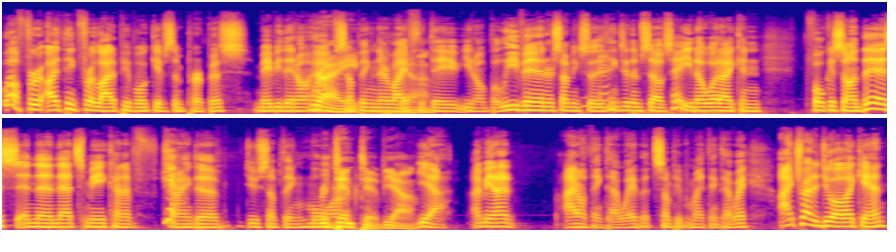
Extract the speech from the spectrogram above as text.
Well, for I think for a lot of people, it gives them purpose. Maybe they don't have Right. something in their life Yeah. that they you know believe in or something, so they think to themselves, "Hey, you know what? I can focus on this," and then that's me kind of trying to do something more Redemptive, yeah. Yeah, I mean, I I don't think that way, but some people might think that way. I try to do all I can.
